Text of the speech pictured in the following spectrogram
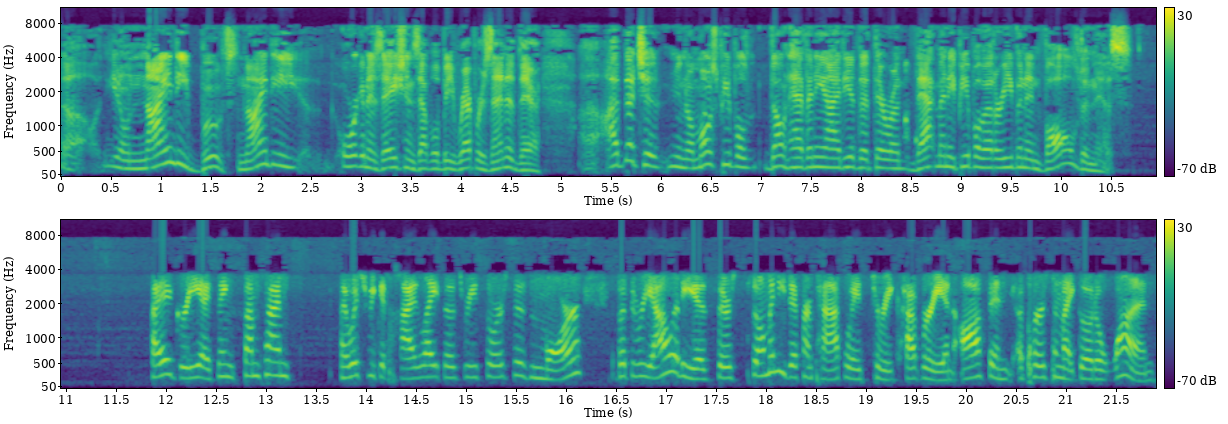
uh, you know, 90 booths, 90 organizations that will be represented there. Uh, I bet you, you know, most people don't have any idea that there are that many people that are even involved in this. I agree. I think sometimes I wish we could highlight those resources more. But the reality is there's so many different pathways to recovery and often a person might go to one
